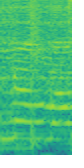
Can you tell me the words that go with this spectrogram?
no more.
